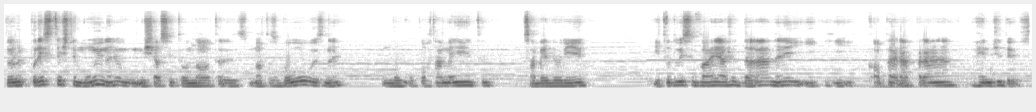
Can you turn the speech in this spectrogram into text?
por, por esse testemunho, né, o Michel citou notas, notas boas, né, um bom comportamento, sabedoria, e tudo isso vai ajudar, né, e, e cooperar para o reino de Deus.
